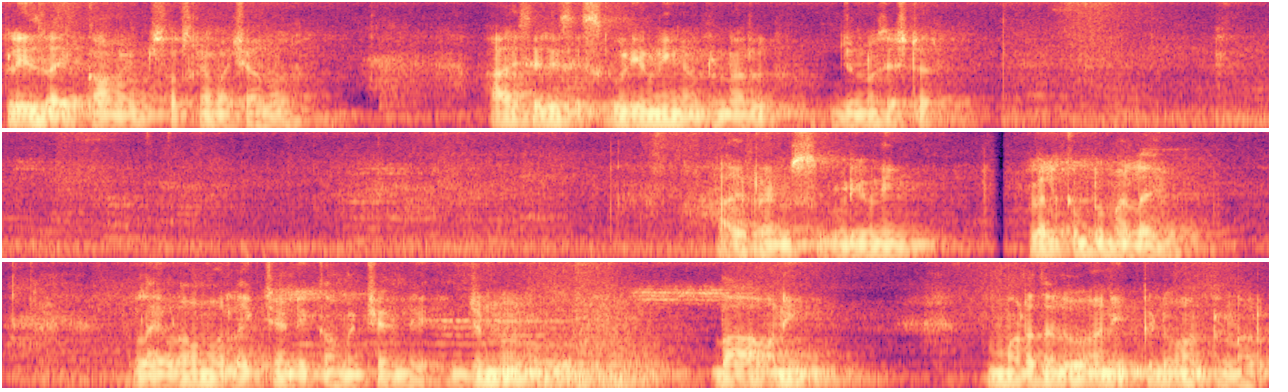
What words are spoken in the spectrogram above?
Please like comment subscribe my channel hi సిరీస్ గుడ్ ఈవినింగ్ అంటున్నారు Junnu sister. Hi friends good evening welcome to my live లైవ్లో ఉన్న లైక్ చేయండి కామెంట్ చేయండి. జున్ను నువ్వు బావని మరదలు అని పిలువ అంటున్నారు.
